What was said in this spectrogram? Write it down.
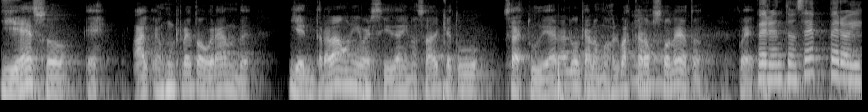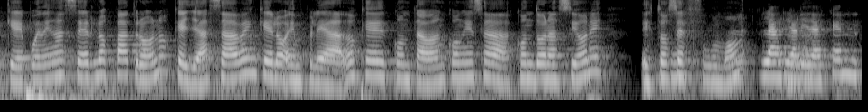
Y eso es, es un reto grande y entrar a la universidad y no saber que tú, o sea, estudiar algo que a lo mejor va a estar obsoleto. Pues, pero entonces, pero ¿y qué pueden hacer los patronos que ya saben que los empleados que contaban con esas con donaciones, esto se fumó? La realidad es que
